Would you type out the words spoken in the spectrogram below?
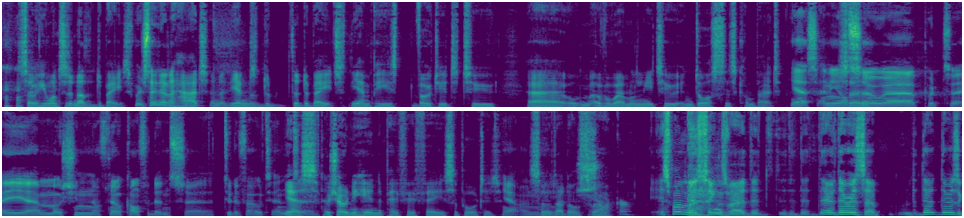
so he wanted another debate, which they then had. And at the end of the, the debate, the MPs voted to uh, overwhelmingly to endorse this compact. Yes, and he So- also uh, put a uh, motion of no confidence uh, to the vote. And, yes, uh, which only he and the PVV supported. yeah, So that also Shocker. it's one of those things where the, the, the, there there is a there, there is a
